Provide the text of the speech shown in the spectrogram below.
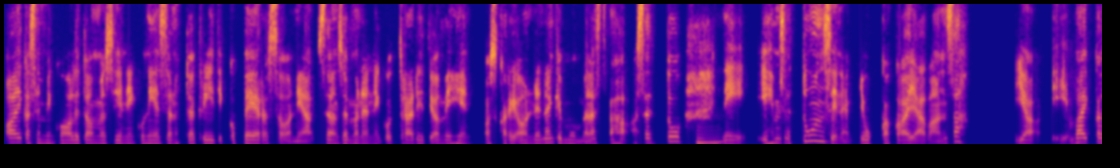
aikaisemmin, kun oli tuommoisia niin, niin sanottuja kriitikkopersoonia, se on semmoinen niin traditio, mihin Oskari Onninenkin mun mielestä vähän asettuu, mm. niin ihmiset tunsi ne Jukka Kajavansa. Ja vaikka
